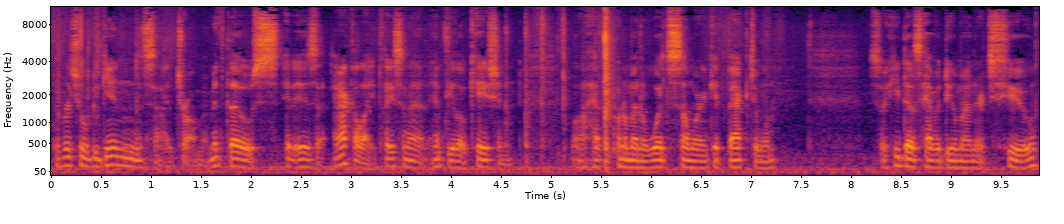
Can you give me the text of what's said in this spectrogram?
The ritual begins. I draw my mythos. It is an acolyte. Placing on an empty location. Well, I have to put him in a woods somewhere and get back to him. So he does have a doom on there too.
